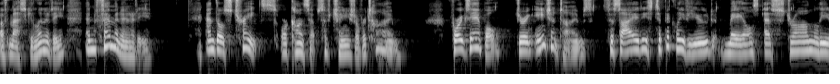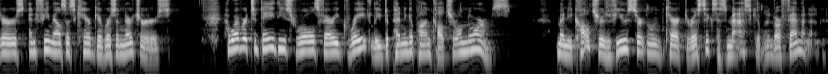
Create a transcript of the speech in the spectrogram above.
of masculinity and femininity, and those traits or concepts have changed over time. For example, during ancient times, societies typically viewed males as strong leaders and females as caregivers and nurturers. However, today these roles vary greatly depending upon cultural norms. Many cultures view certain characteristics as masculine or feminine.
